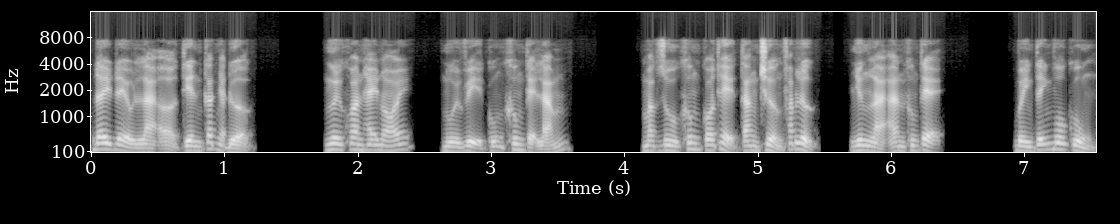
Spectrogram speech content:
Đây đều là ở tiên các nhặt được. Ngươi khoan hay nói, mùi vị cũng không tệ lắm mặc dù không có thể tăng trưởng pháp lực, nhưng là ăn không tệ. Bình tĩnh vô cùng.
